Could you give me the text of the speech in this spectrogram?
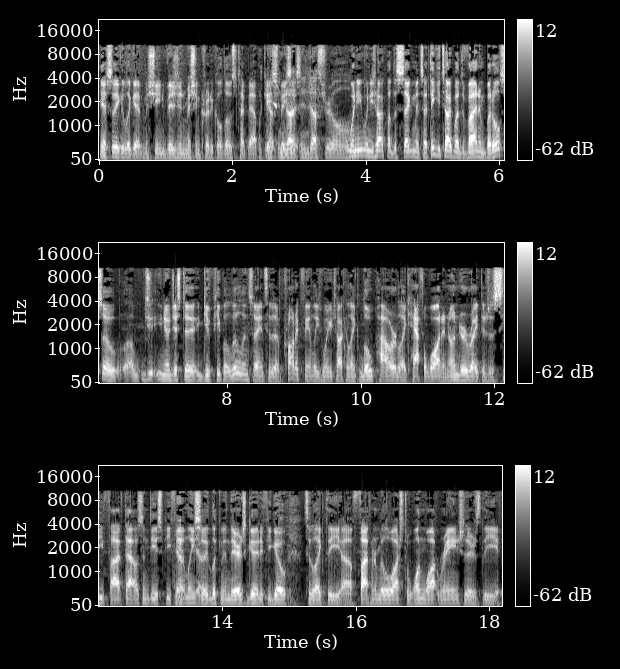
Yeah, so they could look at machine vision, mission critical, those type of application indu- spaces. industrial- When you when you talk about the segments, I think you talk about dividing, but also uh, j- you know just to give people a little insight into the product families. When you're talking like low power, like half a watt and under, right? There's a C5000 DSP family, so yep. looking in there is good. If you go to like the uh, 500 milliwatts to one watt range, there's the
